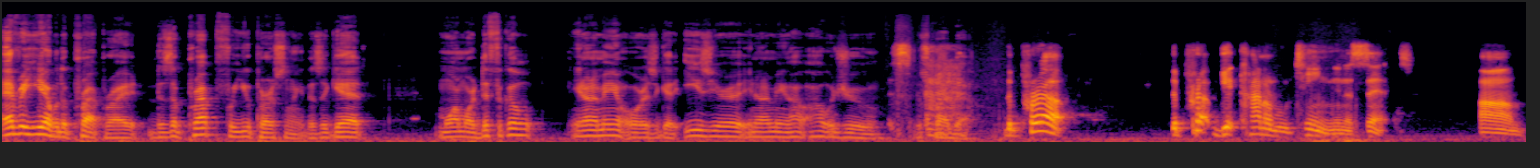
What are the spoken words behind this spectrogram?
every year with the prep, right? Does the prep for you personally does it get more and more difficult? You know what I mean, or does it get easier? You know what I mean? How how would you describe that? The prep, the prep get kind of routine in a sense um,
